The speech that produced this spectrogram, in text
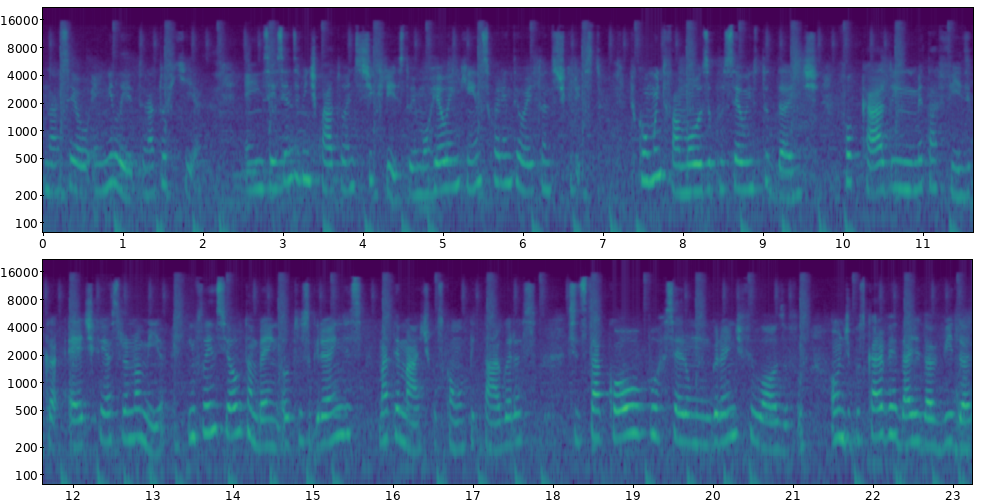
nasceu em Mileto, na Turquia, em 624 a.C. e morreu em 548 a.C. Ficou muito famoso por ser um estudante focado em metafísica, ética e astronomia. Influenciou também outros grandes matemáticos como Pitágoras. Se destacou por ser um grande filósofo, onde buscar a verdade da vida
